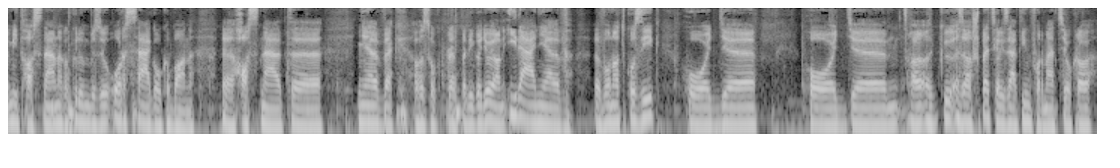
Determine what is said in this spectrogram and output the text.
mit használnak. A különböző országokban használt nyelvek, azok pedig egy olyan irányelv vonatkozik, hogy hogy ez a specializált információkra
